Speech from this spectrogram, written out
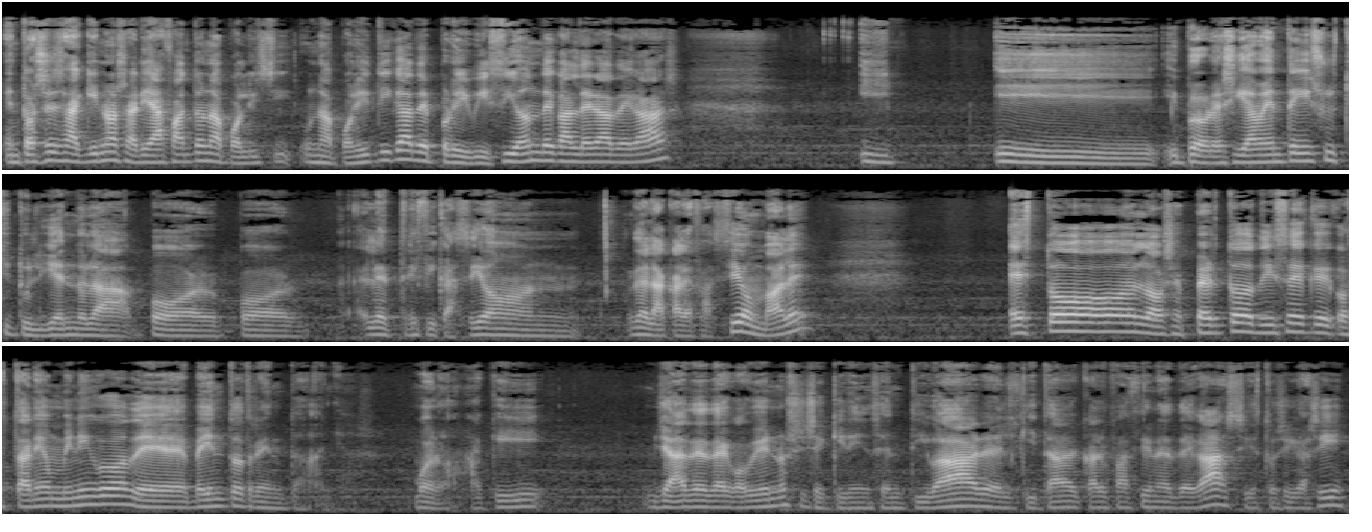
Entonces aquí nos haría falta una, política de prohibición de calderas de gas y, y, progresivamente ir sustituyéndola por, por electrificación de la calefacción, ¿vale? Esto los expertos dicen que costaría un mínimo de 20 o 30 años. Bueno, aquí ya desde el gobierno, si se quiere incentivar el quitar calefacciones de gas, si esto sigue así,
